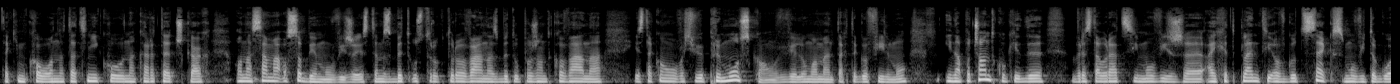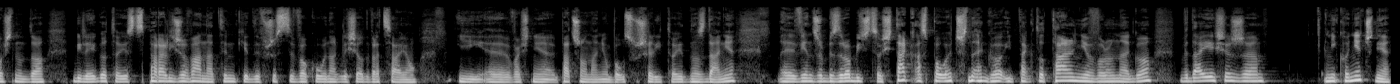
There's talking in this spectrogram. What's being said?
takim koło notatniku na karteczkach. Ona sama o sobie mówi, że jestem zbyt ustrukturowana, zbyt uporządkowana. Jest taką właściwie prymuską w wielu momentach tego filmu. I na początku, kiedy w restauracji mówi, że I had plenty of good sex, mówi to głośno do Billy'ego, to jest sparaliżowana tym, kiedy wszyscy wokół nagle się odwracają i e, właśnie patrzą na nią, bo usłyszeli to jedno zdanie. E, więc żeby zrobić coś tak aspołecznego i tak totalnie wolnego, wydaje się, że niekoniecznie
